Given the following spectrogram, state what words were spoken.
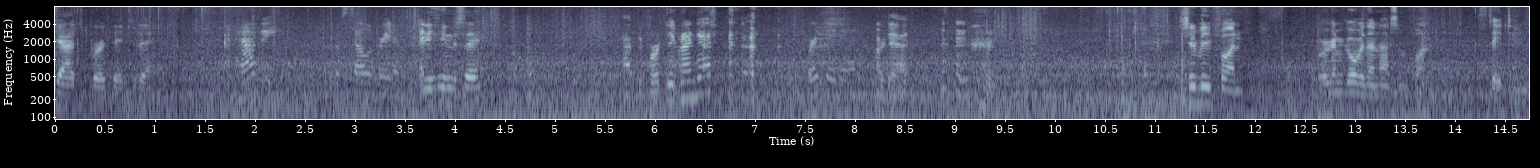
dad's birthday today? I'm happy. Go celebrate him. Anything to say? Happy birthday, granddad. Birthday, Dad. or dad. Should be fun. We're gonna go over there and have some fun. Stay tuned.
